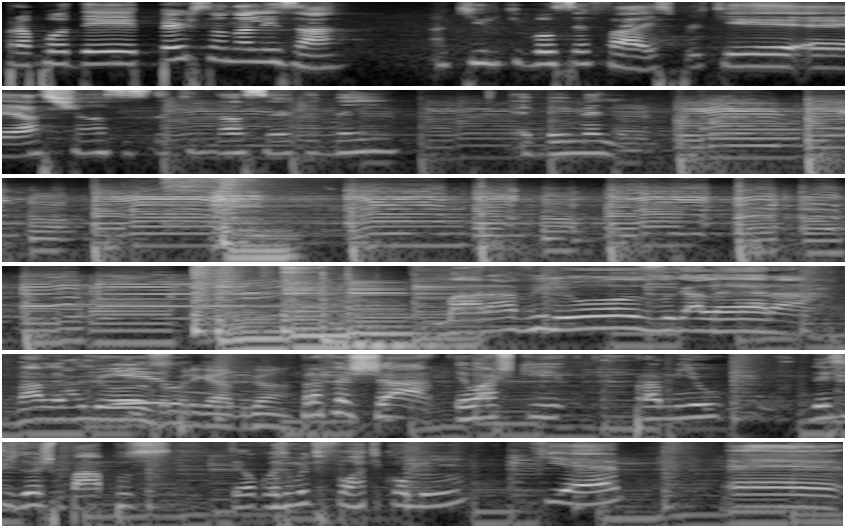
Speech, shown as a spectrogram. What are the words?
para poder personalizar aquilo que você faz, porque é, as chances daquilo dar certo é bem, é bem melhor. Maravilhoso, galera. Maravilhoso. Obrigado, Gão. Pra fechar, eu acho que, pra mim, desses dois papos, tem uma coisa muito forte em comum, que é, é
